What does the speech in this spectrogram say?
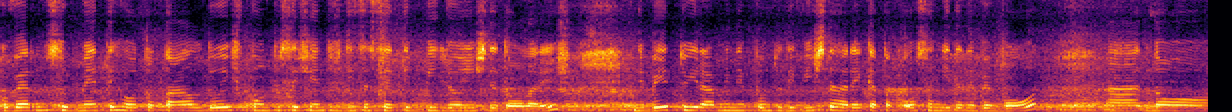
governo submete ao total 2.617 bilhões de dólares. Nebe tu irá ponto de vista kata osang ida nebe bot no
